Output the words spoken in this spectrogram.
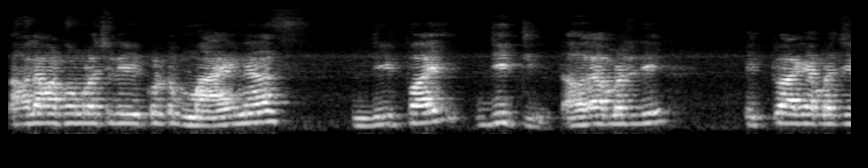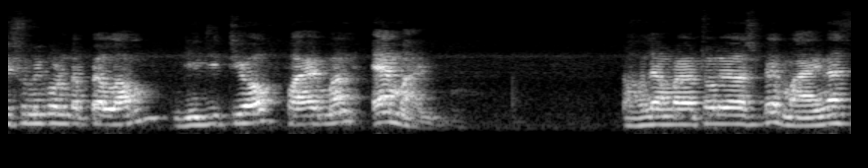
তাহলে আমার ফর্মুলা ছিল equal to minus D phi DT তাহলে আমরা যদি একটু আগে আমরা যে সমীকরণটা পেলাম ডিডিটি অফ ফায়ার মান এম আই তাহলে আমরা চলে আসবে মাইনাস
